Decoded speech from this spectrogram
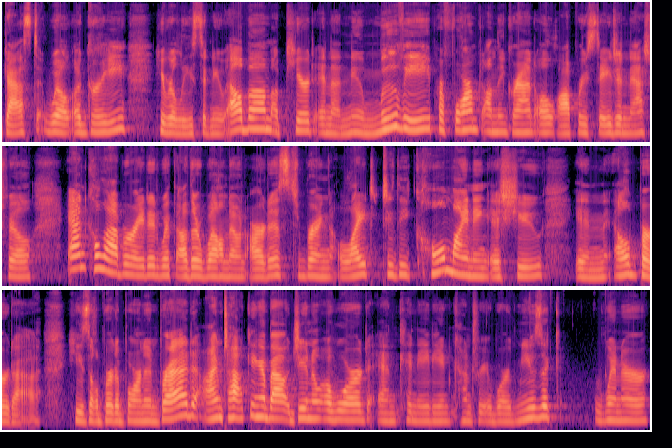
guest will agree. He released a new album, appeared in a new movie, performed on the Grand Ole Opry stage in Nashville, and collaborated with other well-known artists to bring light to the coal mining issue in Alberta. He's Alberta born and bred. I'm talking about Juno Award and Canadian Country Award music winner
